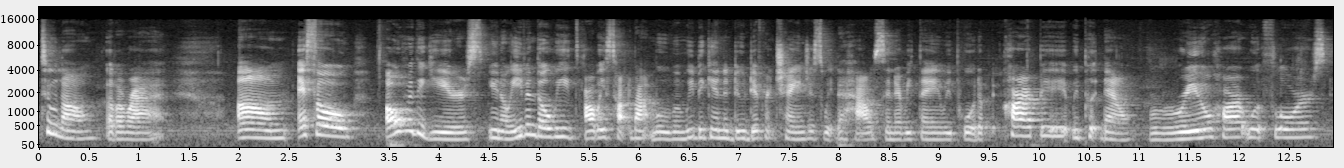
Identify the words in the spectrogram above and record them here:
too long of a ride. Um and so over the years you know even though we always talked about moving we began to do different changes with the house and everything. We pulled up the carpet we put down real hardwood floors.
